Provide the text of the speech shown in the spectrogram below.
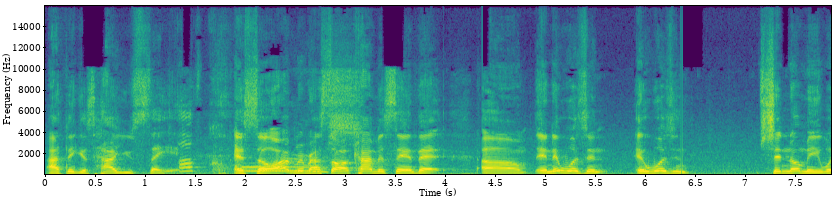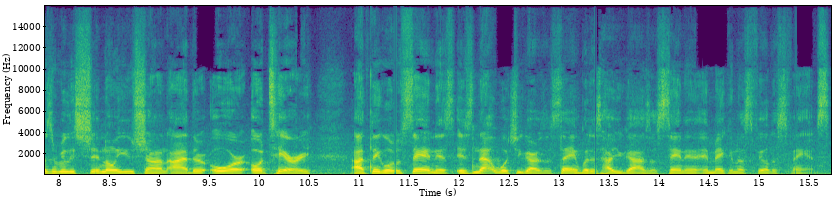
I think it's how you say it. Of course. And so I remember I saw a comment saying that, um, and it wasn't it wasn't shitting on me. It wasn't really shitting on you, Sean, either, or or Terry. I think what I'm saying is it's not what you guys are saying, but it's how you guys are saying it and making us feel as fans.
